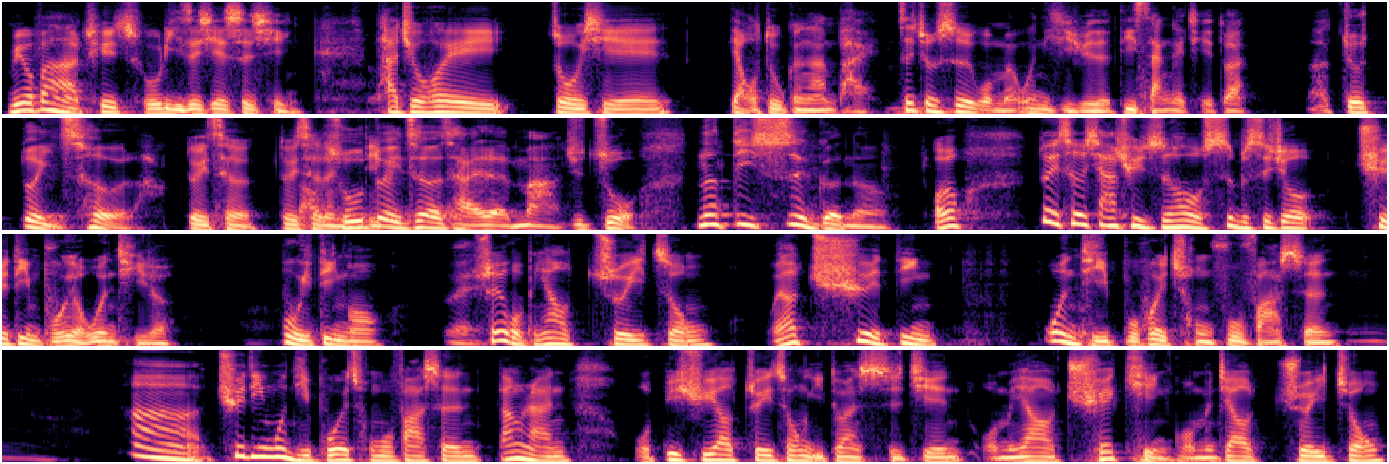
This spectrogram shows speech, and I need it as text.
没有办法去处理这些事情，他就会做一些。调度跟安排，这就是我们问题解决的第三个阶段啊，就对策啦，对策对策出对策才能嘛去做。那第四个呢？哦，对策下去之后，是不是就确定不会有问题了？不一定哦。对，所以我们要追踪，我要确定问题不会重复发生。那确定问题不会重复发生，当然我必须要追踪一段时间。我们要 checking，我们叫追踪，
